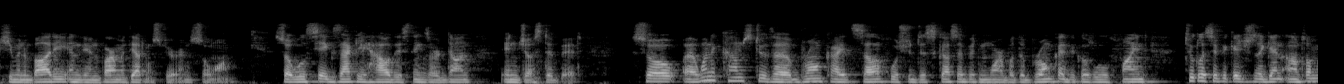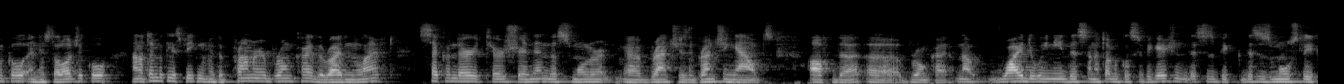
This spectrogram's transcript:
human body and the environment, the atmosphere, and so on. So we'll see exactly how these things are done in just a bit. So uh, when it comes to the bronchi itself, we should discuss a bit more about the bronchi because we'll find Two classifications again, anatomical and histological. Anatomically speaking, we have the primary bronchi, the right and left, secondary, tertiary, and then the smaller uh, branches, branching out of the uh, bronchi. Now, why do we need this anatomical classification? This is this is mostly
